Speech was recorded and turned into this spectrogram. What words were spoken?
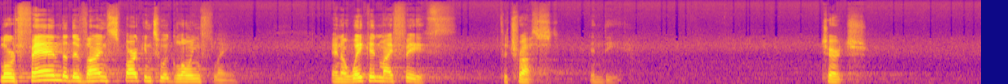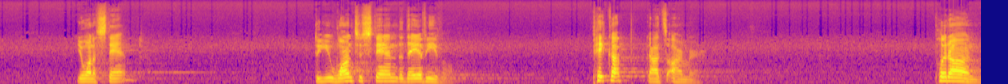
Lord, fan the divine spark into a glowing flame, and awaken my faith to trust in thee. Church, you want to stand? Do you want to stand the day of evil? Pick up God's armor. Put on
